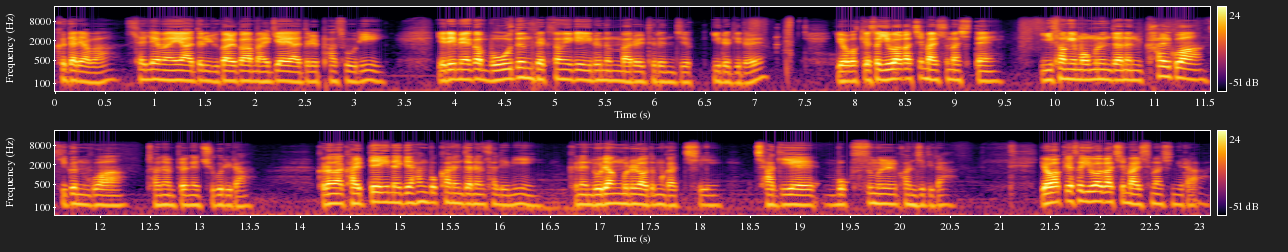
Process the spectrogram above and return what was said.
그다랴와 셀레마의 아들 유갈과 말기야의 아들 바술이 예레미야가 모든 백성에게 이르는 말을 들은즉 이르기를 여호와께서 이와 같이 말씀하시되 이 성에 머무는 자는 칼과 기근과 전염병에 죽으리라. 그러나 갈대인에게 항복하는 자는 살리니 그는 노량물을 얻음같이 자기의 목숨을 건지리라. 여호와께서 이와 같이 말씀하시니라.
